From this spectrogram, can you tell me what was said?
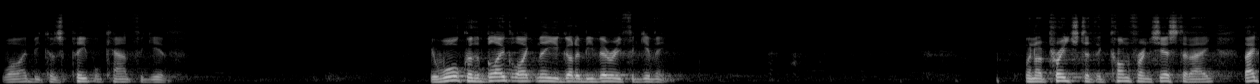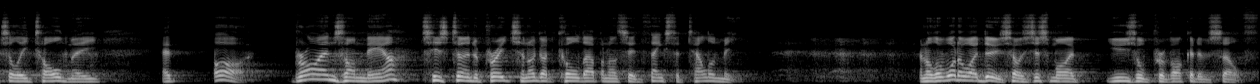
Why? Because people can't forgive. You walk with a bloke like me, you've got to be very forgiving. When I preached at the conference yesterday, they actually told me, Oh, Brian's on now. It's his turn to preach. And I got called up and I said, Thanks for telling me. And I thought, What do I do? So it's just my usual provocative self.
